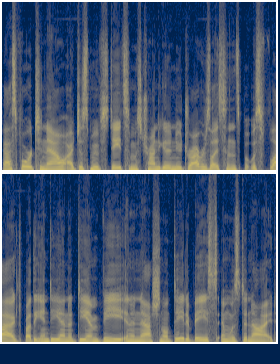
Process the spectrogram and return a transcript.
Fast forward to now, I just moved states and was trying to get a new driver's license, but was flagged by the Indiana DMV in a national database and was denied.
